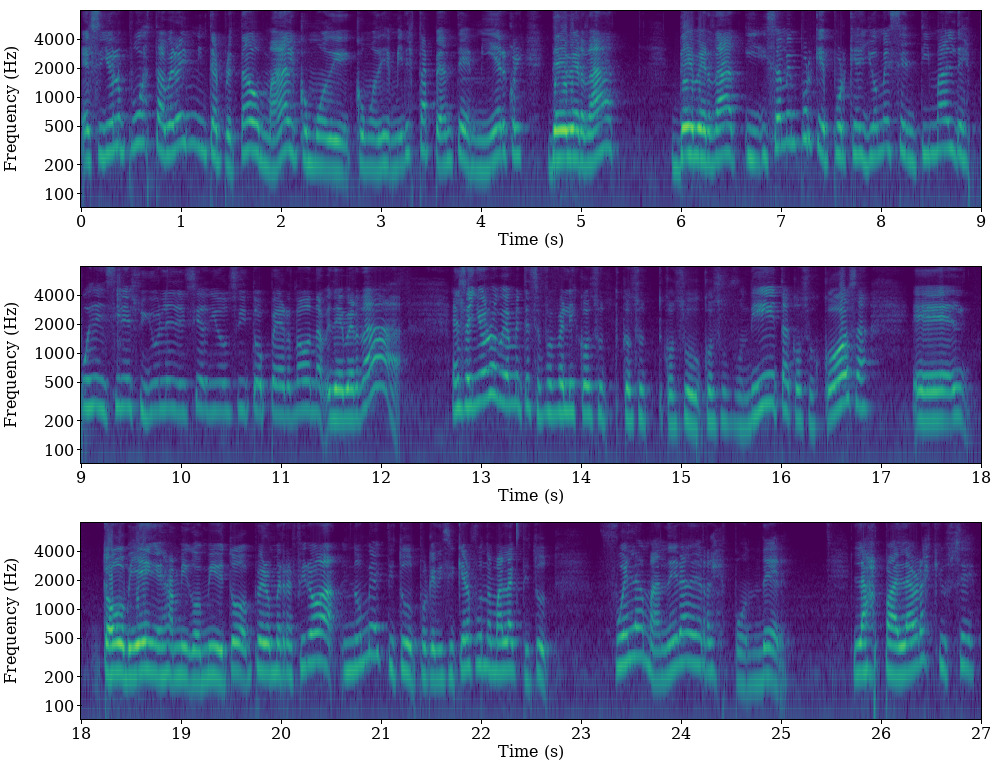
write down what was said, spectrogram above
el Señor lo pudo hasta haber interpretado mal, como de, como de, mire esta peante de miércoles. De verdad, de verdad. Y, ¿saben por qué? Porque yo me sentí mal después de decir eso. Y yo le decía, Diosito, perdona. De verdad. El Señor obviamente se fue feliz con su, con su, con su, con su fundita, con sus cosas todo bien, es amigo mío y todo, pero me refiero a, no mi actitud, porque ni siquiera fue una mala actitud, fue la manera de responder, las palabras que usé.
